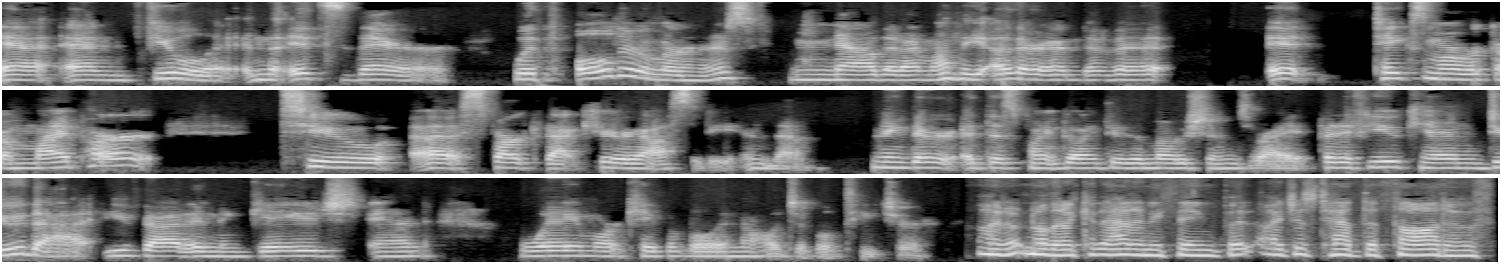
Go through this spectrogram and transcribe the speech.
and, and fuel it and it's there with older learners, now that I'm on the other end of it, it takes more work on my part to uh, spark that curiosity in them. I think they're at this point going through the motions, right? But if you can do that, you've got an engaged and way more capable and knowledgeable teacher. I don't know that I could add anything, but I just had the thought of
